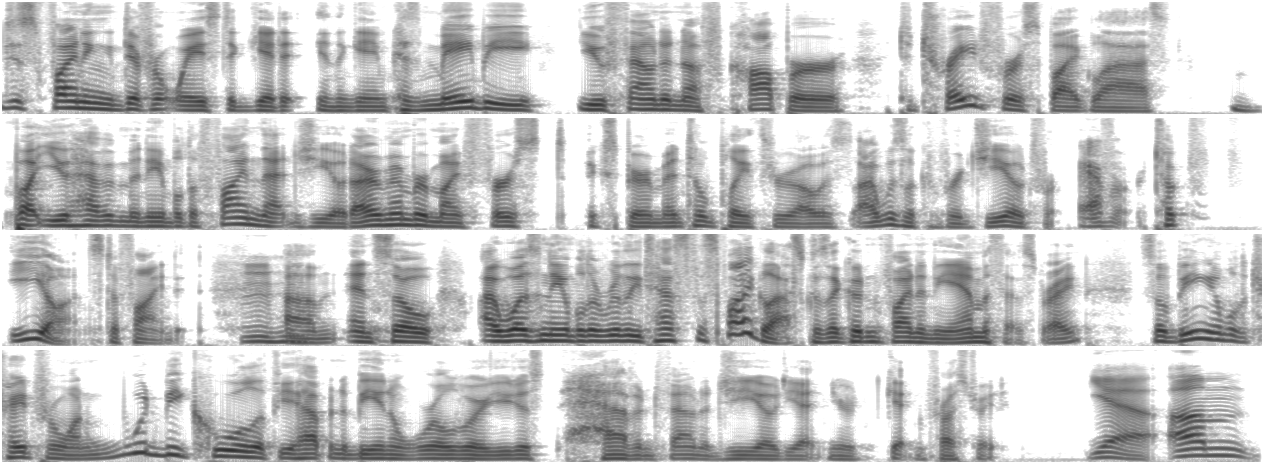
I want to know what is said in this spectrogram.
just finding different ways to get it in the game because maybe you found enough copper to trade for a spyglass but you haven't been able to find that geode. I remember my first experimental playthrough. I was I was looking for a geode forever. It took eons to find it, mm-hmm. um, and so I wasn't able to really test the spyglass because I couldn't find any amethyst. Right. So being able to trade for one would be cool if you happen to be in a world where you just haven't found a geode yet and you're getting frustrated. Yeah. Um.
